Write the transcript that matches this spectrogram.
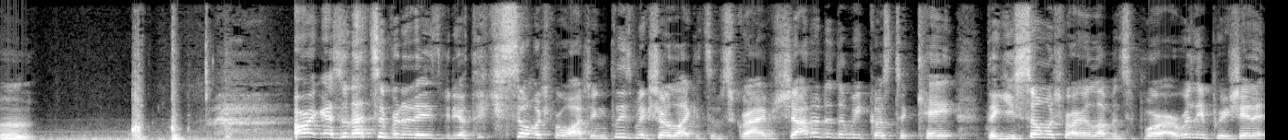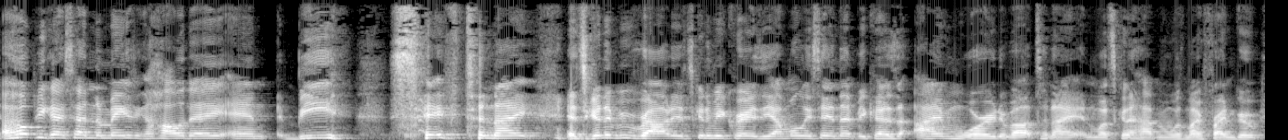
Mm. Alright guys, so that's it for today's video. Thank you so much for watching. Please make sure to like and subscribe. Shout out to the week goes to Kate. Thank you so much for all your love and support. I really appreciate it. I hope you guys had an amazing holiday and be safe tonight. It's gonna be rowdy, it's gonna be crazy. I'm only saying that because I'm worried about tonight and what's gonna happen with my friend group.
